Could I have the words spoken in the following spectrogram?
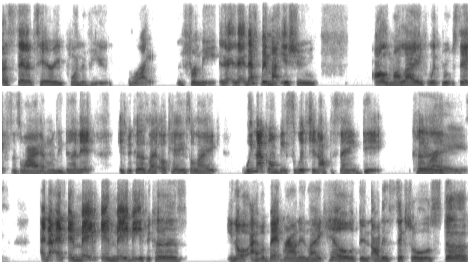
a sanitary point of view. Right. for me and, and, and that's been my issue all of my life with group sex is why i haven't really done it it's because like okay so like we're not going to be switching off the same dick because Right. and, I, and and maybe and maybe it's because you know i have a background in like health and all this sexual stuff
